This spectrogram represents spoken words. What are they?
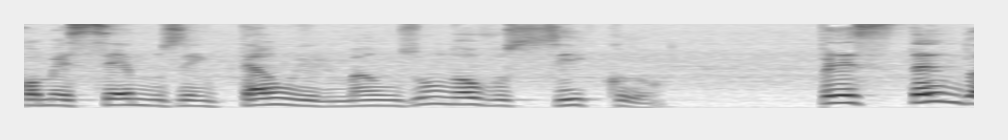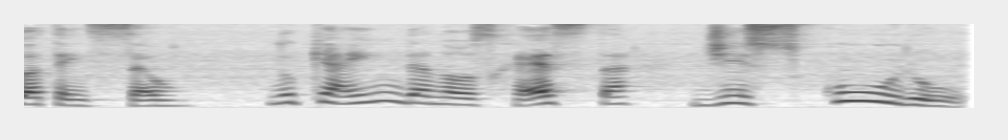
Comecemos então, irmãos, um novo ciclo, prestando atenção no que ainda nos resta de escuro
